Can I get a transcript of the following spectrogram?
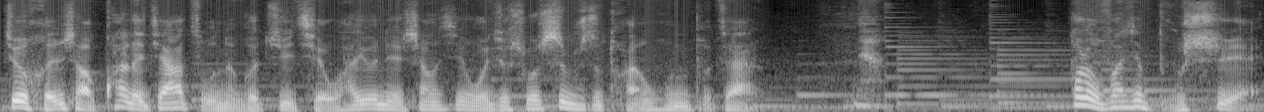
就很少快乐家族能够聚齐。我还有点伤心，我就说是不是团魂不在了？后来我发现不是哎，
